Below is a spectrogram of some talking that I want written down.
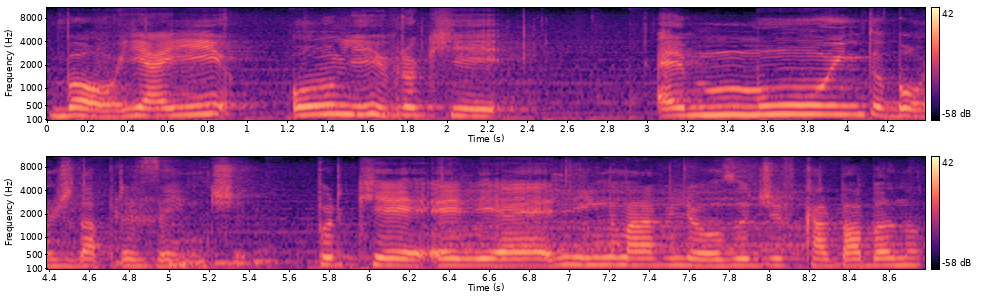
Bom, e aí um livro que é muito bom de dar presente. Porque ele é lindo, maravilhoso, de ficar babando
